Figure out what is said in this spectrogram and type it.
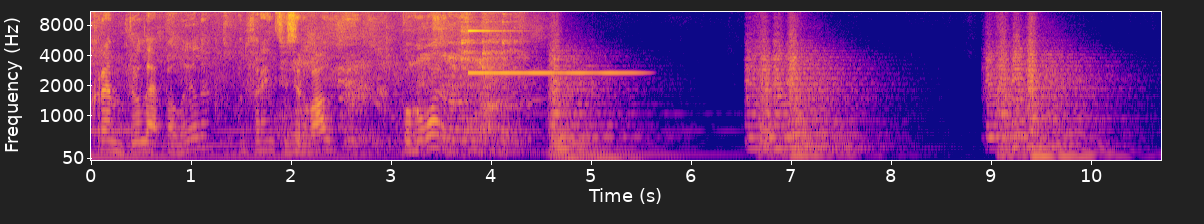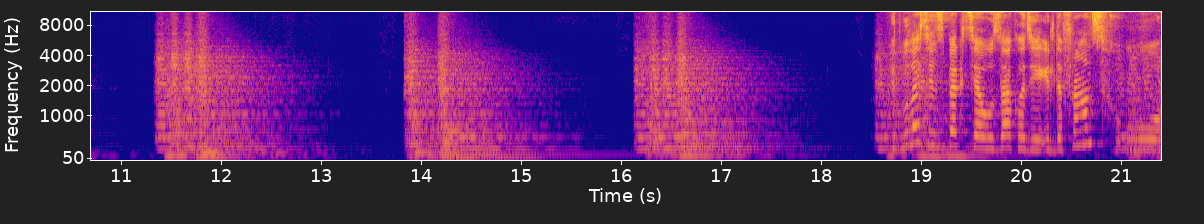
крем-брюле палили, конференцію зірвали. Поговоримо. Відбулася інспекція у закладі Іль-де-Франс у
